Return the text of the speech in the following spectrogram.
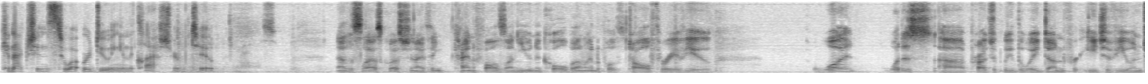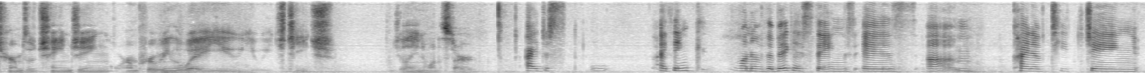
connections to what we're doing in the classroom too Awesome. Now, this last question I think kind of falls on you, Nicole, but I'm going to pose it to all three of you. What what has uh, Project Lead the Way done for each of you in terms of changing or improving the way you, you each teach? Jillian, you want to start? I just, I think one of the biggest things is um, kind of teaching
